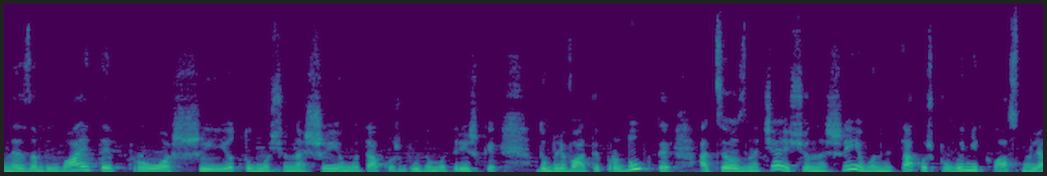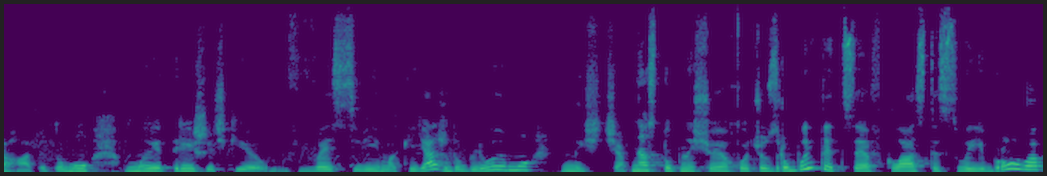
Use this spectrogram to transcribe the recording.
Не забувайте про шию, тому що на шию ми також будемо трішки дублювати продукти, а це означає, що на шиї вони також повинні класно лягати. Тому ми трішечки весь свій макіяж дублюємо нижче. Наступне, що я хочу зробити, це вкласти свої брова,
